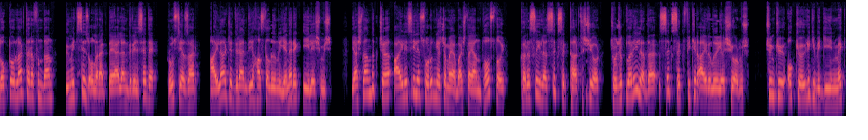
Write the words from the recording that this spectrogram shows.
doktorlar tarafından ümitsiz olarak değerlendirilse de Rus yazar aylarca direndiği hastalığını yenerek iyileşmiş. Yaşlandıkça ailesiyle sorun yaşamaya başlayan Tolstoy, karısıyla sık sık tartışıyor, çocuklarıyla da sık sık fikir ayrılığı yaşıyormuş. Çünkü o köylü gibi giyinmek,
